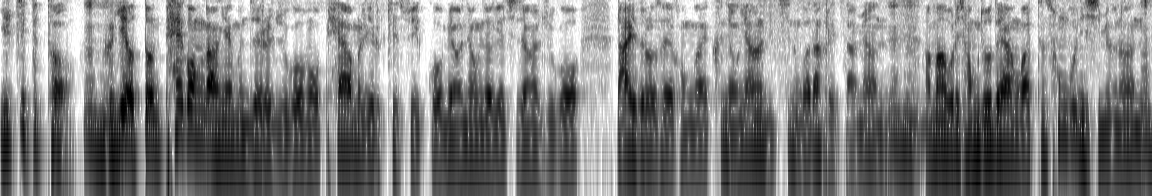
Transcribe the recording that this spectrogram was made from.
일찍부터 음흠. 그게 어떤 폐 건강에 문제를 주고 뭐 폐암을 일으킬 수 있고 면역력에 지장을 주고 나이 들어서의 건강에 큰 영향을 미치는 거다 그랬다면. 아마 우리 정조대왕 같은 성군이시면은.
